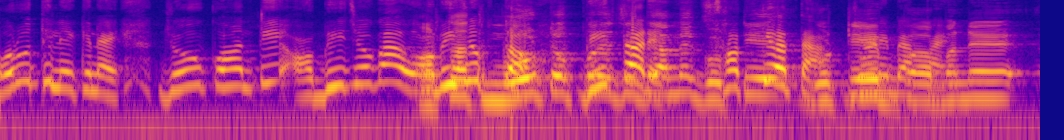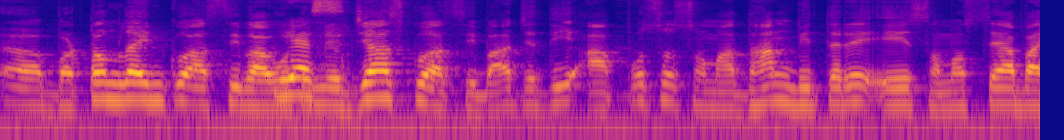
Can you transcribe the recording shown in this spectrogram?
କରୁଥିଲେ କି ନାହିଁ ଯୋଉ କହନ୍ତି ଅଭିଯୋଗ ଆଉ ଅଭିଯୁକ୍ତ ଭିତରେ ସତ୍ୟତା ମାନେ ବଟମ ଲାଇନ୍ କୁ ଆସିବା ଗୋଟେ ନିର୍ଯାସ କୁ ଆସିବା ଯଦି আপোଷ ସମାଧାନ ଭିତରେ ଏ ସମସ୍ୟା ବା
